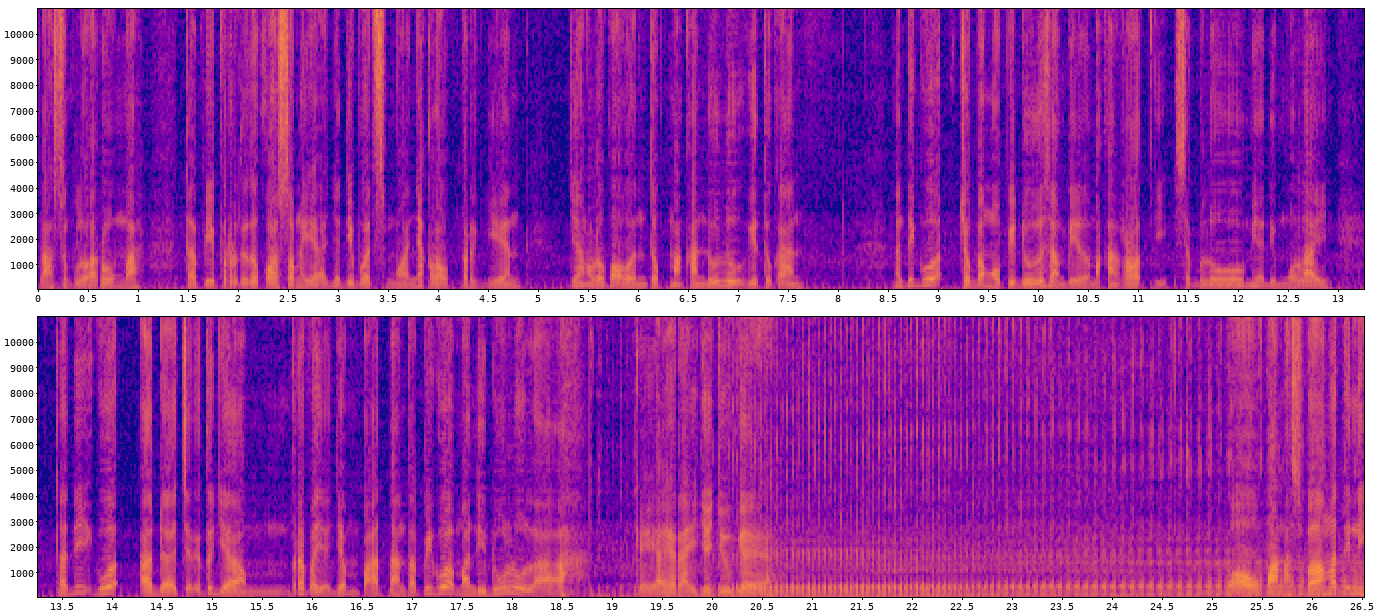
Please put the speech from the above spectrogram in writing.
langsung keluar rumah. Tapi perut itu kosong ya. Jadi buat semuanya kalau pergian jangan lupa untuk makan dulu gitu kan. Nanti gue coba ngopi dulu sambil makan roti sebelum ya dimulai. Tadi gue ada chat itu jam berapa ya? Jam empatan tapi gue mandi dulu lah. Oke akhirnya hijau juga ya. Wow panas banget ini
